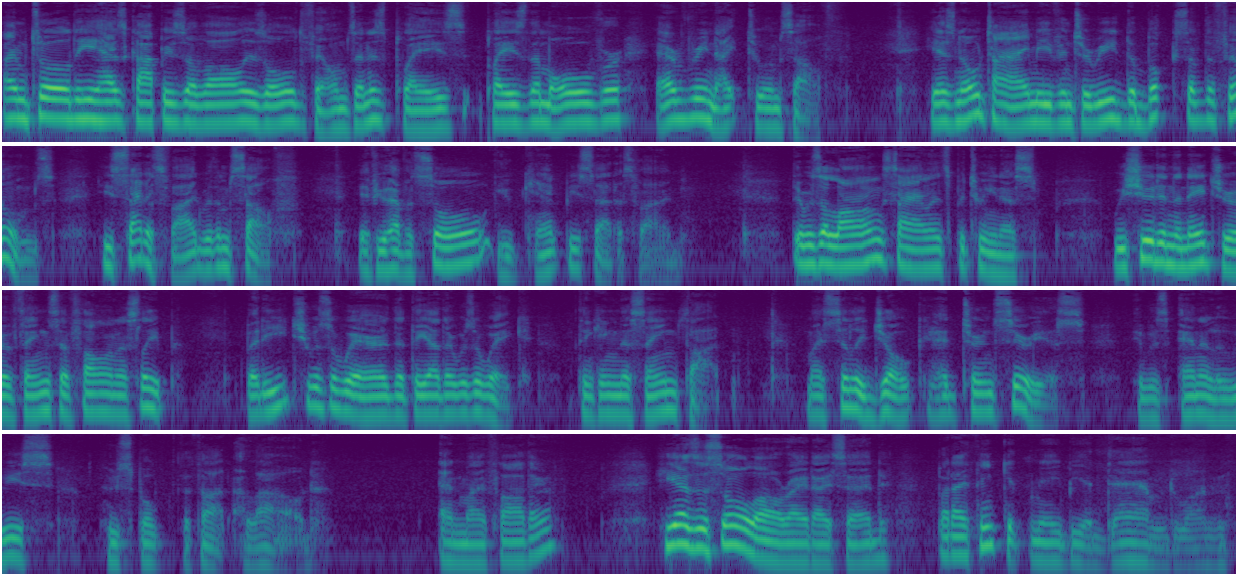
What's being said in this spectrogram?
I'm told he has copies of all his old films and his plays, plays them over every night to himself. He has no time even to read the books of the films. He's satisfied with himself. If you have a soul, you can't be satisfied. There was a long silence between us. We should, in the nature of things, have fallen asleep, but each was aware that the other was awake thinking the same thought. My silly joke had turned serious. It was Anna Louise who spoke the thought aloud. And my father? He has a soul, all right, I said, but I think it may be a damned one.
